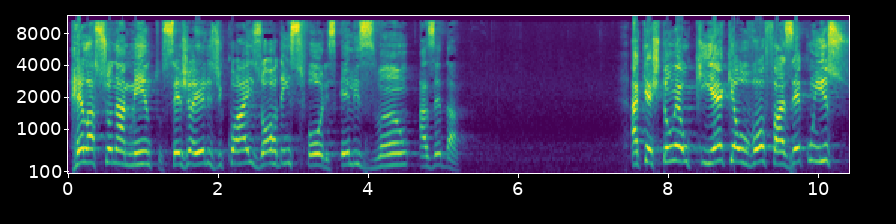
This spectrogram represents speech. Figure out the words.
Relacionamentos, seja eles de quais ordens fores, eles vão azedar. A questão é o que é que eu vou fazer com isso.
